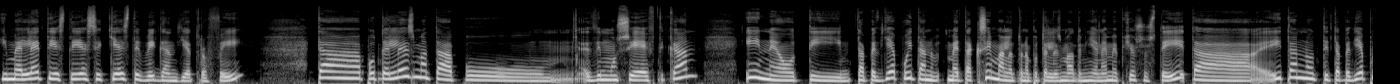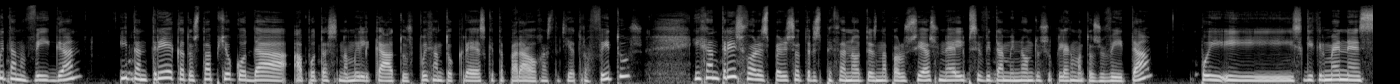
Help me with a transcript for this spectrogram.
Η μελέτη εστίασε και στη vegan διατροφή. Τα αποτελέσματα που δημοσιεύτηκαν είναι ότι τα παιδιά που ήταν, μεταξύ μάλλον των αποτελεσμάτων για να είμαι πιο σωστή, τα, ήταν ότι τα παιδιά που ήταν vegan ήταν 3 εκατοστά πιο κοντά από τα συνομιλικά τους που είχαν το κρέας και τα παράγωγα στη διατροφή τους. Είχαν τρεις φορές περισσότερες πιθανότητες να παρουσιάσουν έλλειψη βιταμινών του συμπλέγματος Β που οι συγκεκριμένες,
